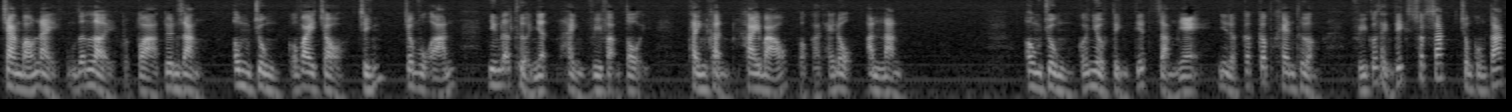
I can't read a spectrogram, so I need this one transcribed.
Trang báo này cũng dẫn lời của tòa tuyên rằng ông Trung có vai trò chính trong vụ án nhưng đã thừa nhận hành vi phạm tội, thành khẩn khai báo và cả thái độ ăn năn. Ông Trung có nhiều tình tiết giảm nhẹ như được các cấp khen thưởng vì có thành tích xuất sắc trong công tác,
